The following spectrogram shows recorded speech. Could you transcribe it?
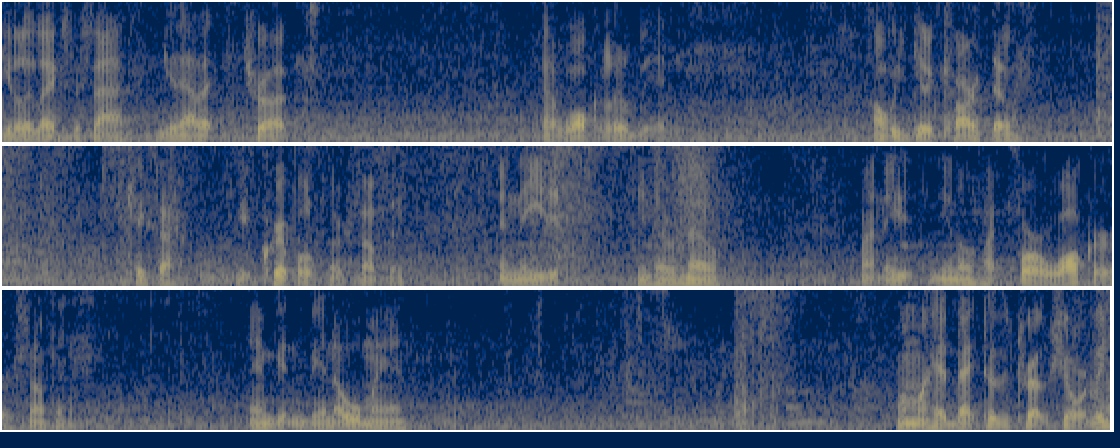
Get a little exercise, get out of that truck. Gotta walk a little bit. Always get a cart though, in case I get crippled or something and need it. You never know. Might need it, you know, like for a walker or something. I am getting to be an old man. I'm gonna head back to the truck shortly.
